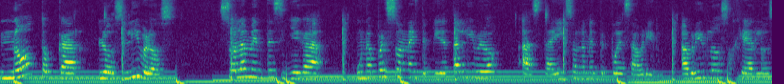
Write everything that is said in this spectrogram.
no tocar los libros solamente si llega una persona y te pide tal libro, hasta ahí solamente puedes abrir, abrirlos, ojearlos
